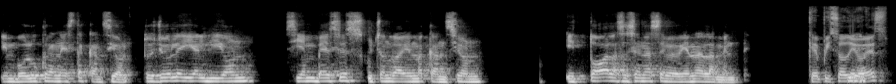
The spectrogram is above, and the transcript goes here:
involucran esta canción. Entonces yo leí el guion 100 veces escuchando la misma canción y todas las escenas se me vienen a la mente. ¿Qué episodio es?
